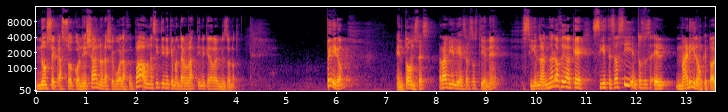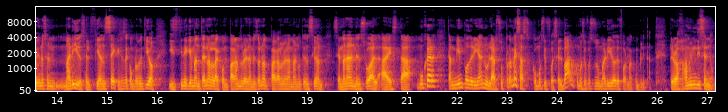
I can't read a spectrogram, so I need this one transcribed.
no se casó con ella, no la llevó a la jupá, aún así tiene que mandarla, tiene que darle el mesonot. Pero, entonces, Rabbi Eliezer sostiene siguiendo la misma lógica que si este es así, entonces el marido, aunque todavía no es el marido, es el fiancé que ya se comprometió y tiene que mantenerla con pagándole la mesonot, pagándole la manutención semanal, mensual a esta mujer, también podría anular sus promesas, como si fuese el Baal, como si fuese su marido de forma completa. Pero los Hamim dicen no.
